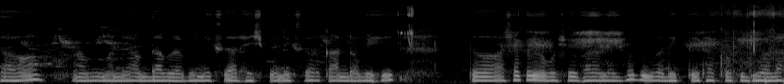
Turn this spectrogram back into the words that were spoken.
থাকো আমি মানে দাবড়াবে নেক্সট আর হেসবে নেক্সট আর কাণ্ড দেখি তো আশা করি অবশ্যই ভালো লাগবে। তোমরা দেখতে থাকো ভিডিওটা।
